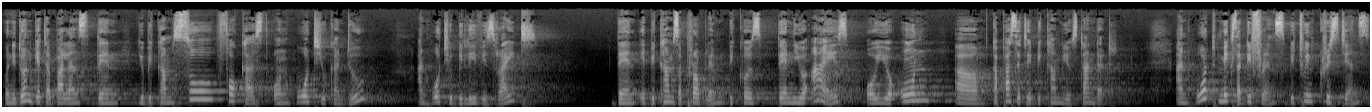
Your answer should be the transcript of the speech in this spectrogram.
When you don't get a balance, then you become so focused on what you can do and what you believe is right, then it becomes a problem because then your eyes or your own um, capacity become your standard. And what makes a difference between Christians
